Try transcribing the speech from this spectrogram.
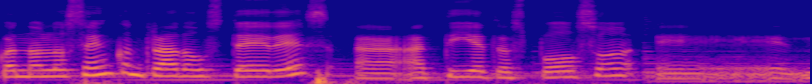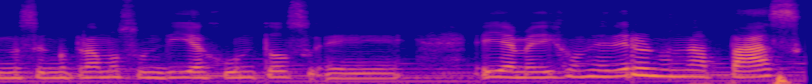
cuando los he encontrado a ustedes, a, ti y a tu esposo, eh, nos encontramos un día juntos, eh, ella me dijo, me dieron una paz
